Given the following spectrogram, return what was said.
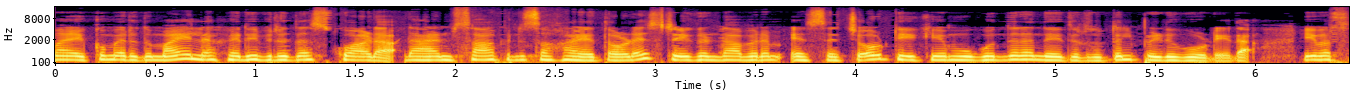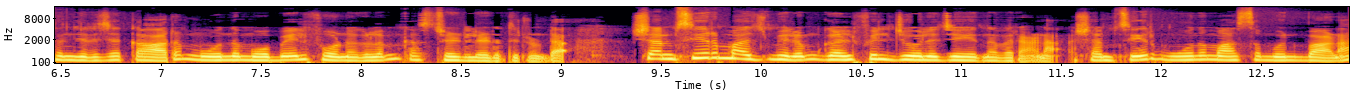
മയക്കുമരുന്നുമായി ലഹരി വിരുദ്ധ സ്ക്വാഡ് ഡാൻസാഫിന് സഹായത്തോടെ Sreekandapuram S HO T K മുകുന്ദന്റെ നേതൃത്വത്തിൽ പിടികൂടിയത്. ഇവർ സഞ്ചരിച്ച കാറും മൂന്ന് മൊബൈൽ ഫോണുകളും കസ്റ്റഡിയിലെടുത്തിട്ടുണ്ട് ഷംസീറും അജ്മലും ഗൾഫിൽ ജോലി ചെയ്യുന്നവരാണ്. ഷംസീർ മൂന്ന് മാസം മുൻപാണ്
